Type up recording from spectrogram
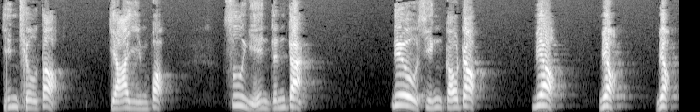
金秋到，佳音报，四年征战，六星高照，妙，妙，妙。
